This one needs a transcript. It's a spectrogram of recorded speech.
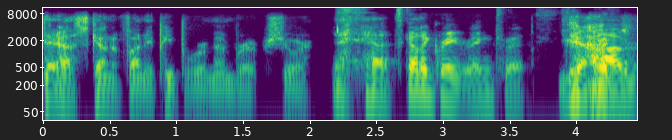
Yeah, it's kind of funny. People remember it for sure. Yeah, it's got a great ring to it. Yeah. Um,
